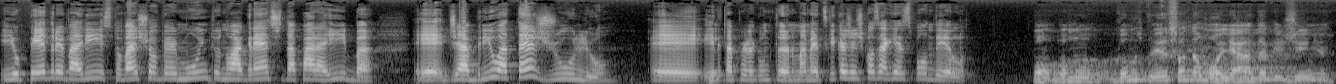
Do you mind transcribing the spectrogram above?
E o Pedro Evaristo, vai chover muito no Agreste da Paraíba é, de abril até julho. É, ele está perguntando, Mamedes, o que, que a gente consegue respondê-lo? Bom, vamos, vamos primeiro só dar uma olhada, Virgínia,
